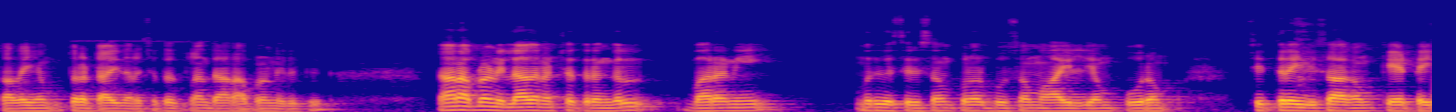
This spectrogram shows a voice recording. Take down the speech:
சதயம் உத்திரட்டாதி இந்த நட்சத்திரத்துலாம் தாராபலன் இருக்குது தாராபலன் இல்லாத நட்சத்திரங்கள் பரணி மிருகசிரிசம் புனர்பூசம் ஆயில்யம் பூரம் சித்திரை விசாகம் கேட்டை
